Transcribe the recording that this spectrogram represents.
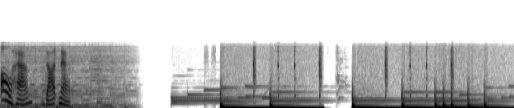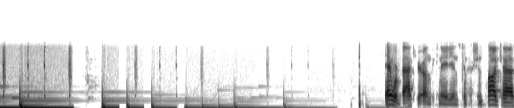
allhabs.net. And we're back here on the Canadiens Connection podcast.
